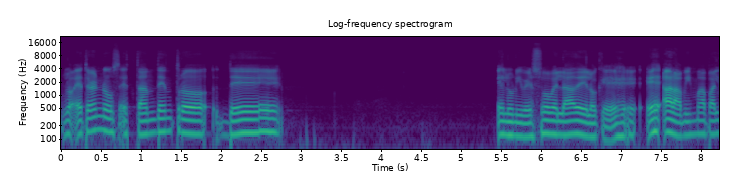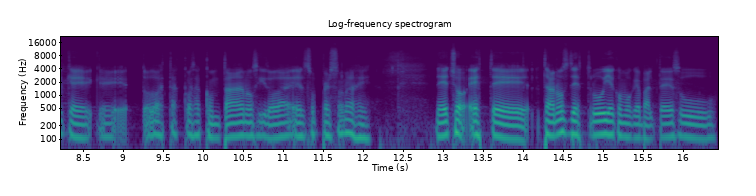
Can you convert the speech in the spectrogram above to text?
Los Eternals están dentro de el universo, ¿verdad? De lo que es, es a la misma par que, que todas estas cosas con Thanos y todos esos personajes. De hecho, este Thanos destruye como que parte de su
